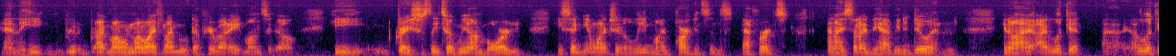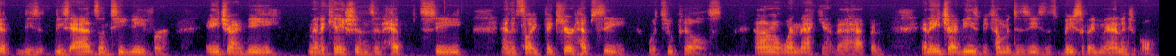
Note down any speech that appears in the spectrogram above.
And he, when my wife and I moved up here about eight months ago, he graciously took me on board. And he said, "You want you to lead my Parkinson's efforts?" And I said, "I'd be happy to do it." And you know, I, I look at I look at these these ads on TV for HIV medications and Hep C, and it's like they cured Hep C with two pills. And I don't know when that can, that happened. And HIV has become a disease that's basically manageable.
